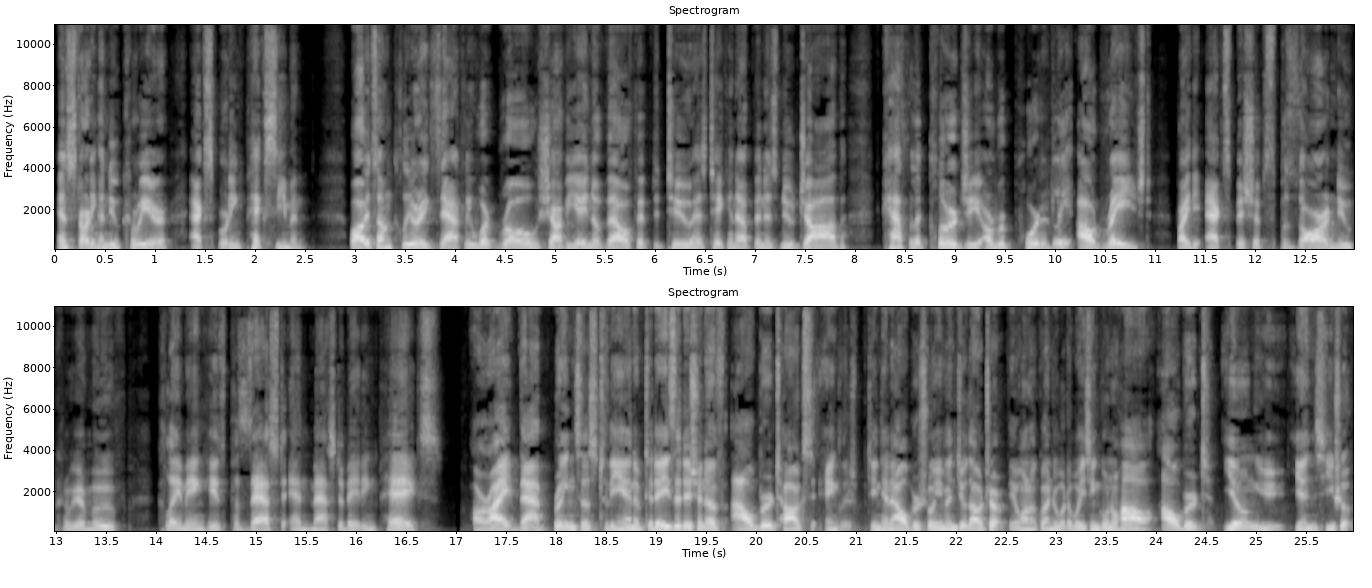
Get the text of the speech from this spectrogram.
and starting a new career exporting pig semen. While it's unclear exactly what role Xavier Novel 52 has taken up in his new job, Catholic clergy are reportedly outraged by the ex-bishop's bizarre new career move, claiming he's possessed and masturbating pigs. All right, that brings us to the end of today's edition of Albert Talks English. 今天的 Albert 说英文就到这儿，别忘了关注我的微信公众号 Albert 英语研习社，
